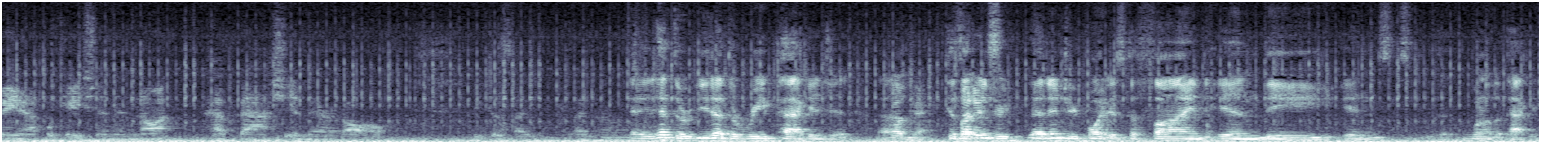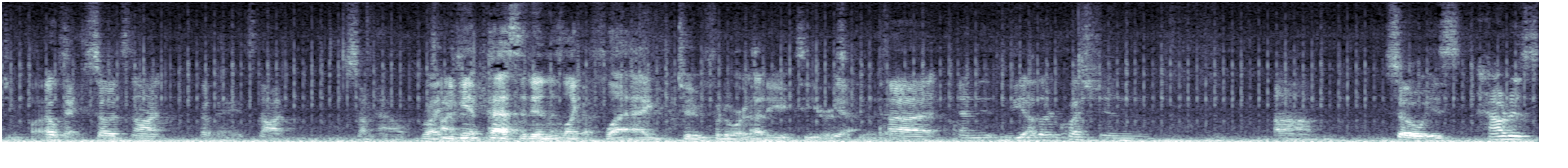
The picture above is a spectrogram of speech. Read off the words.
main application and not have Bash in there at all, because I, I. Yeah, you'd have to, you'd have to repackage it. um, Okay, Cause that entry, that entry point is defined in the, in one of the packaging files. Okay, so it's not, okay, it's not somehow. Right, you can't pass it in as like a flag to fedora.exe or something Yeah, like that. uh, and the other question, um, so is, how does,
